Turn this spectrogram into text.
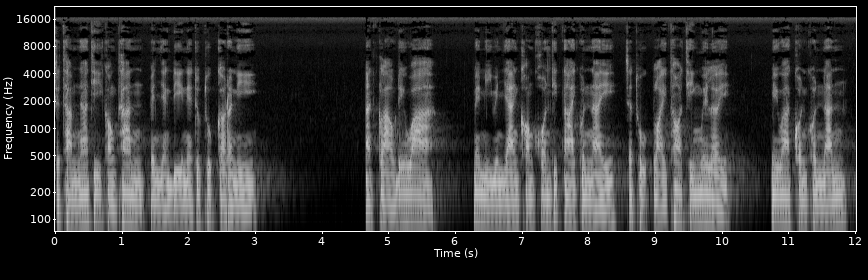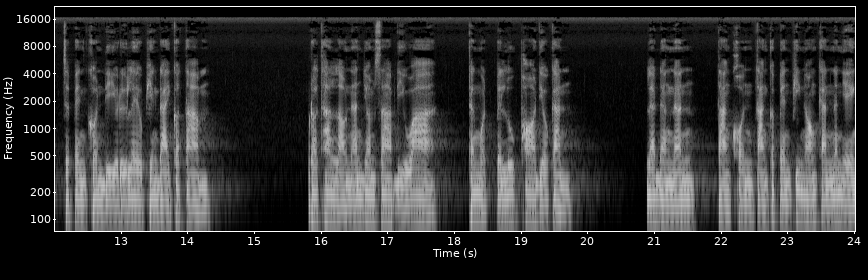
จะทำหน้าที่ของท่านเป็นอย่างดีในทุกๆกรณี อาจกล่าวได้ว่า ไม่มีวิญญาณของคนที่ตายคนไหน จะถูกปล่อยทอดทิ้งไว้เลย ไม่ว่าคนคนนั้นจะเป็นคนดีหรือเลวเพียงใดก็ตาม เพราะท่านเหล่านั้นย่อมทราบดีว่า ทั้งหมดเป็นลูกพ่อเดียวกัน และดังนั้นต่างคนต่างก็เป็นพี่น้องกันนั่นเอง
